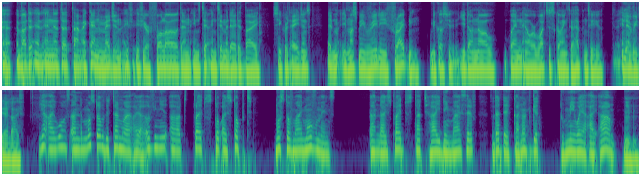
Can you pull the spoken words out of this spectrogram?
Uh, about the, and, and at that time, I can imagine if, if you're followed and inti- intimidated by secret agents, it, it must be really frightening because you, you don't know when or what is going to happen to you in Yeah. everyday life. Yeah, I was, and most of the time I, I even uh, tried to stop. I stopped most of my movements, and I tried to start hiding myself so that they cannot get to me where I am. Mhm.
